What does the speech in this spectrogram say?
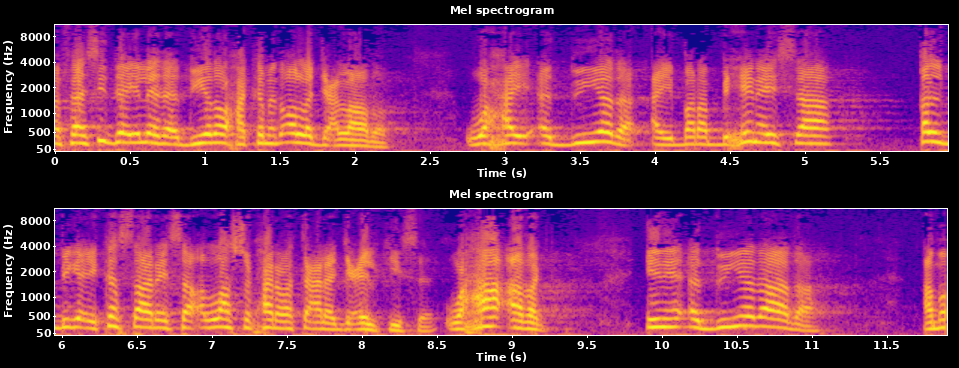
mafaasidda ay leedahay adduunyada waxaa ka mid oo la jeclaado. Waxay adduunyada ay barabixinaysaa qalbiga ay ka saaraysaa allah subxaana wa tacala jacaylkiisa. Waxaa adag inay adduunyadaada ama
